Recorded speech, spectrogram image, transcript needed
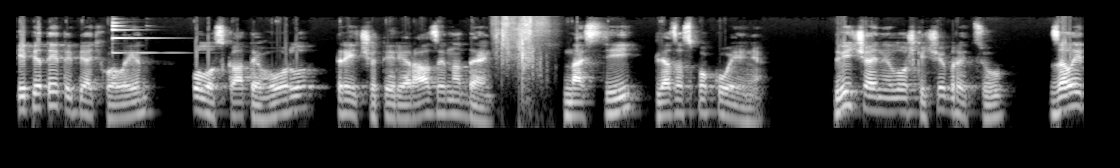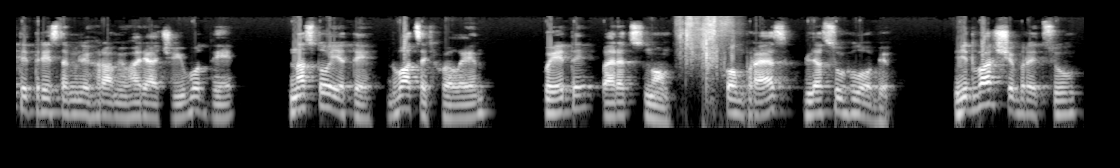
кип'ятити 5 хвилин, полоскати горло 3-4 рази на день. Настій для заспокоєння. 2 чайні ложки чебрецю, залити 300 мг гарячої води, настояти 20 хвилин, пити перед сном. Компрес для суглобів. Відвар щебрецю,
